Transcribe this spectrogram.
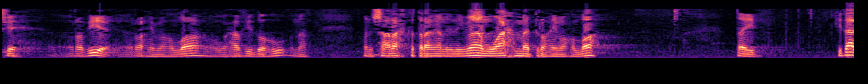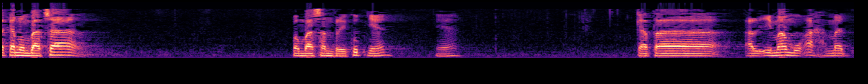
Syekh Rabi' rahimahullah wa hafidhahu. Nah, mensyarah keterangan Imam Ahmad rahimahullah. Taib. Kita akan membaca pembahasan berikutnya ya. Kata Al-Imam Ahmad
